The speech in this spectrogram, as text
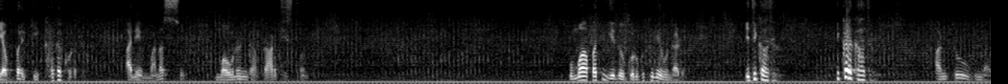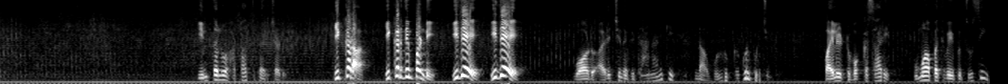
ఎవ్వరికీ కలగకూడదు అనే మనస్సు మౌనంగా ప్రార్థిస్తోంది. ఉమాపతి ఏదో గొడుగుతూనే ఉన్నాడు. ఇది కాదు ఇక్కడ కాదు అంటూ ఉన్నాడు. ఇంతలో హఠాత్తుగా అరిచాడు. ఇక్కడ ఇక్కడ దింపండి ఇదే ఇదే! వాడు అరిచిన విధానానికి నా ఒళ్ళు గగురు పుడిచింది. పైలట్ ఒక్కసారి ఉమాపతి వైపు చూసి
